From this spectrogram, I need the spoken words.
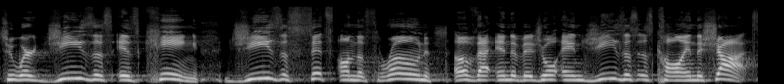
to where Jesus is king. Jesus sits on the throne of that individual, and Jesus is calling the shots.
